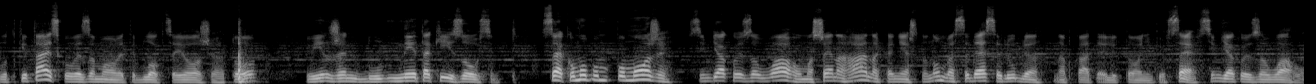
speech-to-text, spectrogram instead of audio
от китайську ви замовите блок це його ж то він вже не такий зовсім. Все, кому поможе, всім дякую за увагу. Машина гарна, звісно. Ну, Мерседеси люблять напхати електроніки. Все, всім дякую за увагу.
